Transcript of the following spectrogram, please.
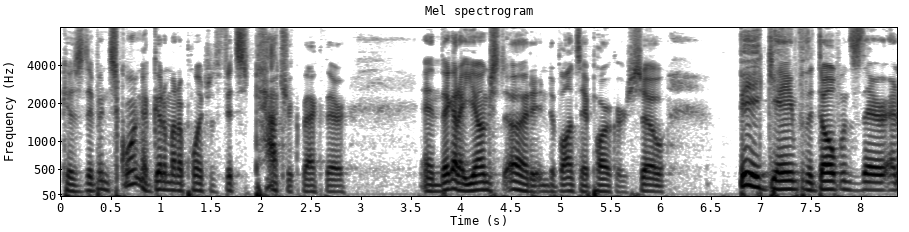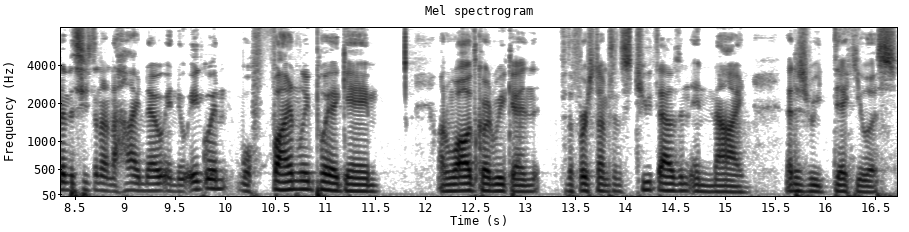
because they've been scoring a good amount of points with Fitzpatrick back there and they got a young stud in DeVante Parker. So big game for the Dolphins there. End of the season on a high note in New England. will finally play a game on Wild Card Weekend for the first time since 2009. That is ridiculous.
